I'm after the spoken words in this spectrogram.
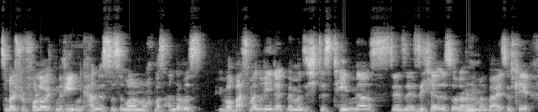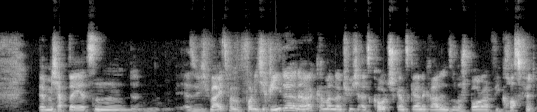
zum Beispiel vor Leuten reden kann, ist es immer noch was anderes, über was man redet, wenn man sich des Themas sehr, sehr sicher ist oder wenn Mhm. man weiß, okay, ähm, ich habe da jetzt ein, also ich weiß, wovon ich rede, na, kann man natürlich als Coach ganz gerne gerade in so einer Sportart wie CrossFit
